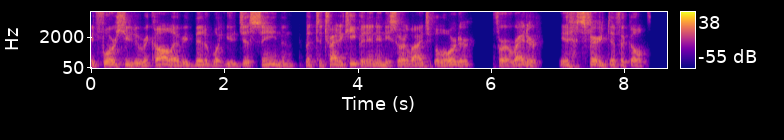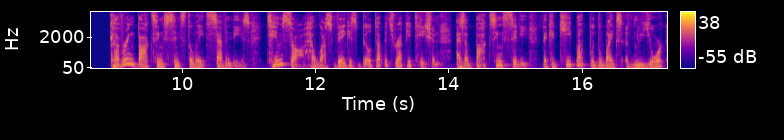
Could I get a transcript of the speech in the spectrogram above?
it forced you to recall every bit of what you'd just seen and but to try to keep it in any sort of logical order for a writer it's very difficult Covering boxing since the late 70s, Tim saw how Las Vegas built up its reputation as a boxing city that could keep up with the likes of New York,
